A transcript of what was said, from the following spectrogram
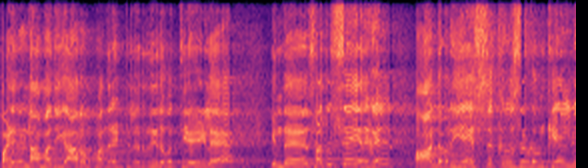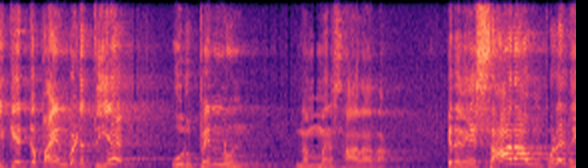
பன்னிரெண்டாம் அதிகாரம் பதினெட்டிலிருந்து இருபத்தி ஏழில் இந்த சதுசேயர்கள் ஆண்டவர் இயேசு கிறிஸ்துவிடம் கேள்வி கேட்க பயன்படுத்திய ஒரு பெண்ணுன் நம்ம சாரா தான். எனவே சாராவும் கூட இந்த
